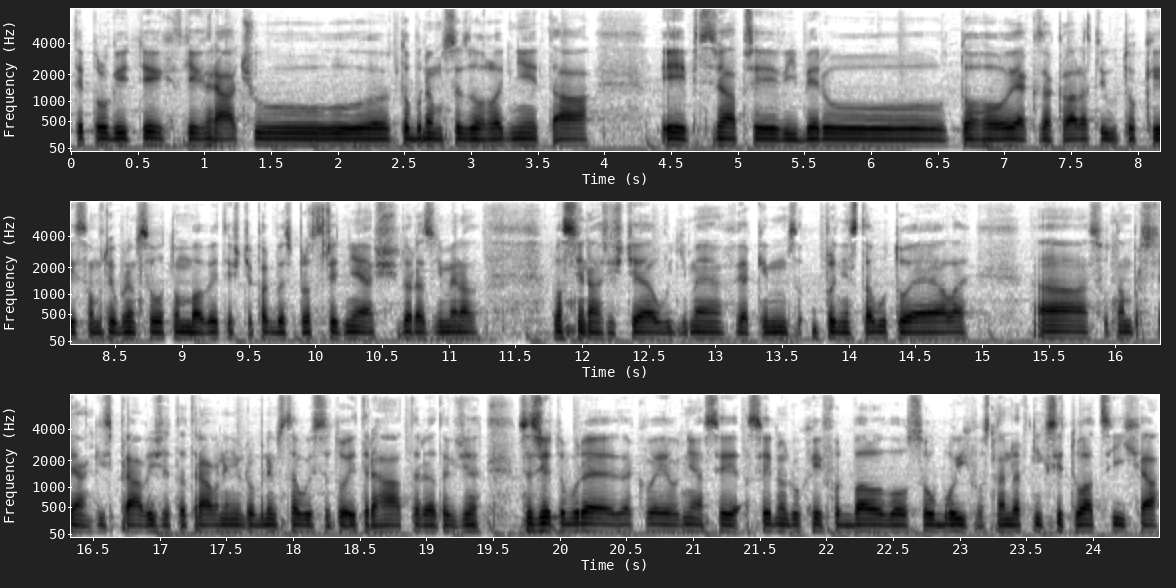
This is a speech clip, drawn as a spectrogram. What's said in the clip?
typologii těch, těch hráčů to bude muset zohlednit a i třeba při výběru toho, jak zakládat ty útoky. Samozřejmě budeme se o tom bavit ještě pak bezprostředně, až dorazíme na, vlastně na hřiště a uvidíme, v jakém úplně stavu to je, ale a jsou tam prostě nějaké zprávy, že ta tráva není v dobrém stavu, se to i trhá teda, takže myslím, že to bude takový hodně asi, asi jednoduchý fotbal o soubojích, o standardních situacích a,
